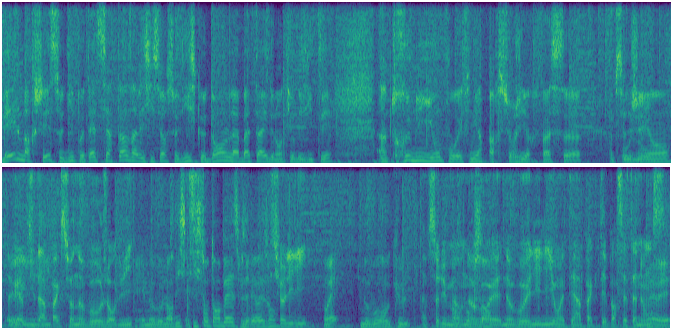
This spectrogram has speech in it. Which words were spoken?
Mais le marché se dit peut-être, certains investisseurs se disent que dans la bataille de l'anti-obésité, un trublion pourrait finir par surgir face euh, aux géants. Il y a eu un petit impact sur Novo aujourd'hui. Et Novo Nordisk qui sont en baisse, vous avez raison. Sur Lilly, Ouais, Novo recule. absolument. 1%. Novo et, Novo et Lilly ont été impactés par cette annonce. Ouais.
